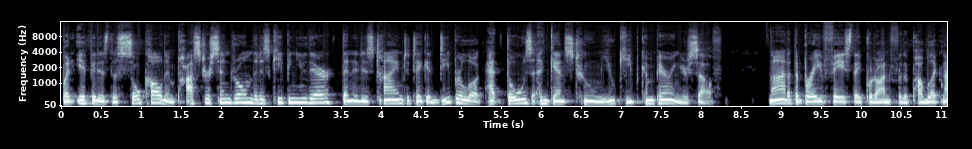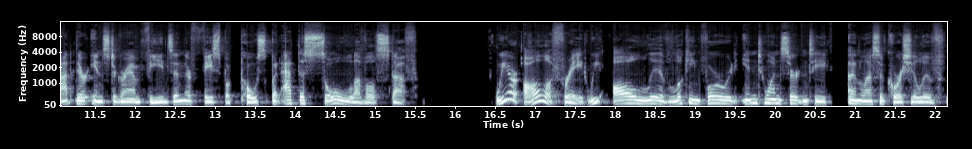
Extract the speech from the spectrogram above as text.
but if it is the so called imposter syndrome that is keeping you there, then it is time to take a deeper look at those against whom you keep comparing yourself. Not at the brave face they put on for the public, not their Instagram feeds and their Facebook posts, but at the soul level stuff. We are all afraid. We all live looking forward into uncertainty, unless, of course, you live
